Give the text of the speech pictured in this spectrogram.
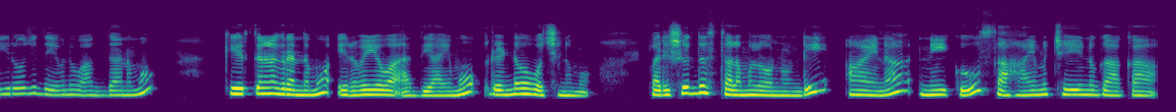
ఈరోజు దేవుని వాగ్దానము కీర్తన గ్రంథము ఇరవయవ అధ్యాయము రెండవ వచనము. పరిశుద్ధ స్థలములో నుండి ఆయన నీకు సహాయము చేయునుగాక.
